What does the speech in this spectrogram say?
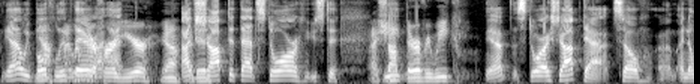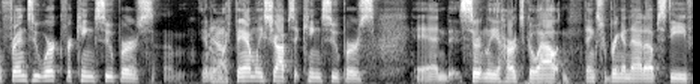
yeah we both yeah, lived, lived there. there, for I, a year yeah i've shopped at that store used to i shopped there every week yeah, the store I shopped at. So um, I know friends who work for King Supers. Um, you know, my family shops at King Supers and certainly hearts go out. And thanks for bringing that up, Steve.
